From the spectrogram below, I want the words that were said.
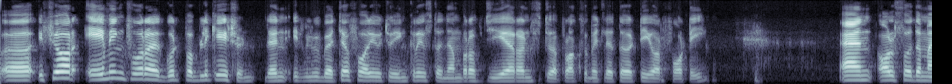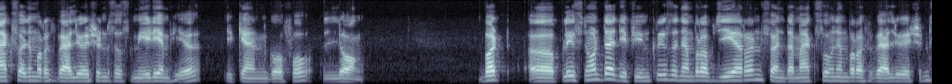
uh, if you're aiming for a good publication, then it will be better for you to increase the number of GRNs to approximately 30 or 40. And also the maximum number of evaluations is medium here. You can go for long. But uh, please note that if you increase the number of GRNs and the maximum number of evaluations,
